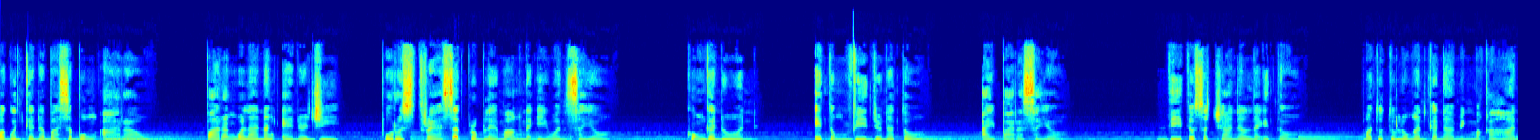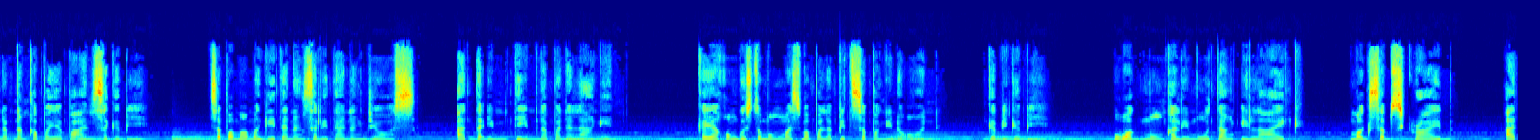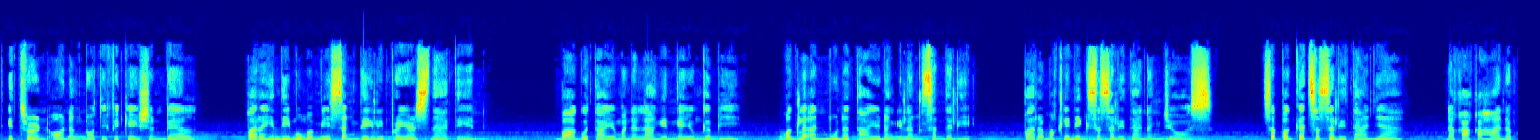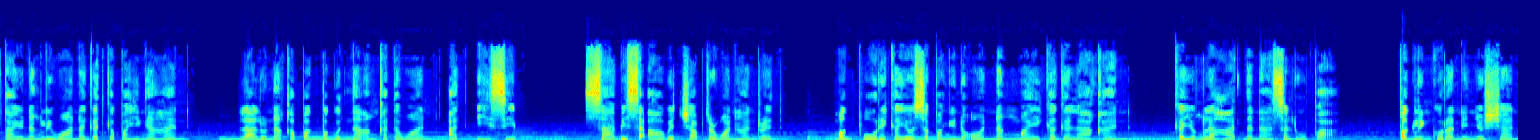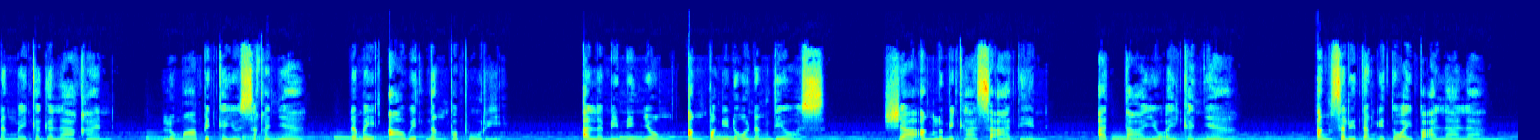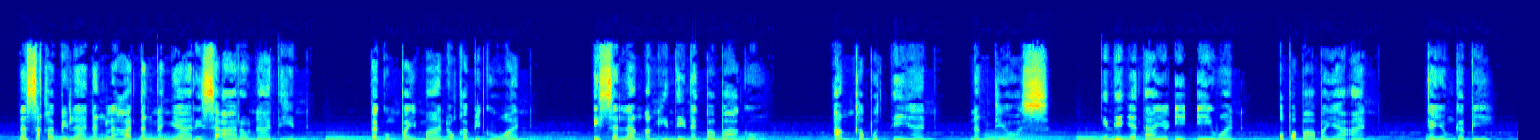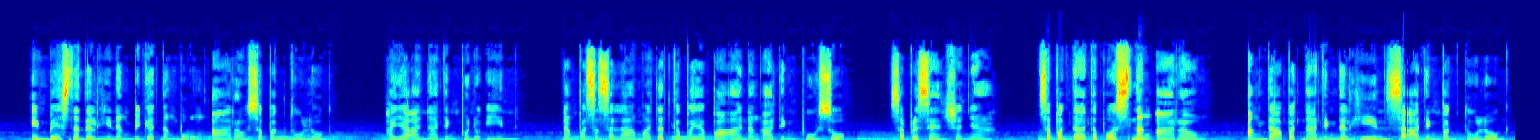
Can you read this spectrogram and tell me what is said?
Pagod ka na ba sa buong araw? Parang wala ng energy, puro stress at problema ang naiwan sa'yo? Kung ganun, itong video na to ay para sa'yo. Dito sa channel na ito, matutulungan ka naming makahanap ng kapayapaan sa gabi sa pamamagitan ng salita ng Diyos at taimtim na panalangin. Kaya kung gusto mong mas mapalapit sa Panginoon, gabi-gabi, huwag mong kalimutang i-like, mag-subscribe, at i-turn on ang notification bell para hindi mo mamiss ang daily prayers natin. Bago tayo manalangin ngayong gabi, maglaan muna tayo ng ilang sandali para makinig sa salita ng Diyos. Sapagkat sa salita niya, nakakahanap tayo ng liwanag at kapahingahan, lalo na kapag pagod na ang katawan at isip. Sabi sa awit chapter 100, Magpuri kayo sa Panginoon ng may kagalakan, kayong lahat na nasa lupa. Paglingkuran ninyo siya ng may kagalakan, lumapit kayo sa Kanya na may awit ng papuri. Alamin ninyong ang Panginoon ng Diyos. Siya ang lumikha sa atin at tayo ay Kanya. Ang salitang ito ay paalala na sa kabila ng lahat ng nangyari sa araw natin, tagumpay man o kabiguan, isa lang ang hindi nagbabago, ang kabutihan ng Diyos. Hindi niya tayo iiwan o pababayaan. Ngayong gabi, imbes na dalhin ang bigat ng buong araw sa pagtulog, hayaan nating punuin ng pasasalamat at kapayapaan ang ating puso sa presensya niya. Sa pagtatapos ng araw, ang dapat nating dalhin sa ating pagtulog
